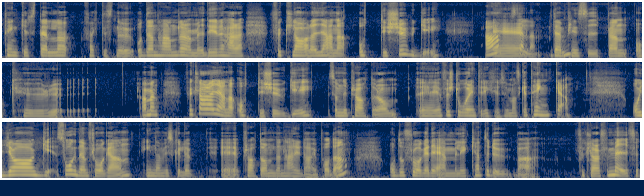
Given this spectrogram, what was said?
tänker ställa faktiskt nu och den handlar om mig. Det är det här förklara gärna 80-20. Ja, Eh, den. Den Mm. principen och hur... Ja, men förklara gärna 80-20 som ni pratar om. Eh, jag förstår inte riktigt hur man ska tänka. Och jag såg den frågan innan vi skulle eh, prata om den här idag i podden. Och då frågade jag Emily, kan inte du bara förklara för mig? För,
